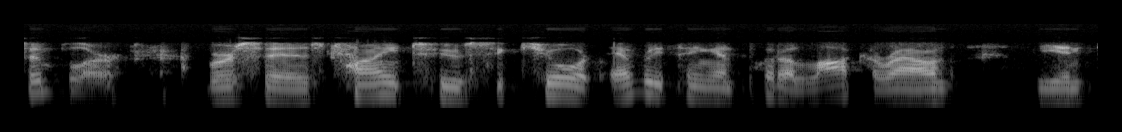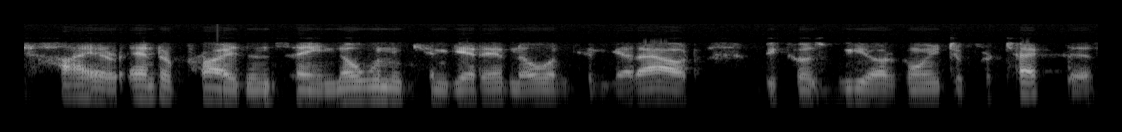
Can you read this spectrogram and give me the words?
simpler versus trying to secure everything and put a lock around the entire enterprise and saying no one can get in, no one can get out because we are going to protect this.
